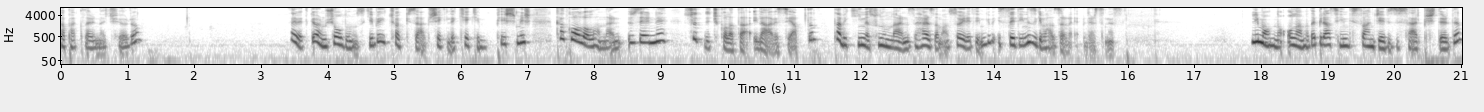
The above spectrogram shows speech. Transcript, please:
Kapaklarını açıyorum. Evet görmüş olduğunuz gibi çok güzel bir şekilde kekim pişmiş. Kakaolu olanların üzerine sütlü çikolata ilavesi yaptım. Tabii ki yine sunumlarınızı her zaman söylediğim gibi istediğiniz gibi hazırlayabilirsiniz. Limonlu olana da biraz Hindistan cevizi serpiştirdim.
